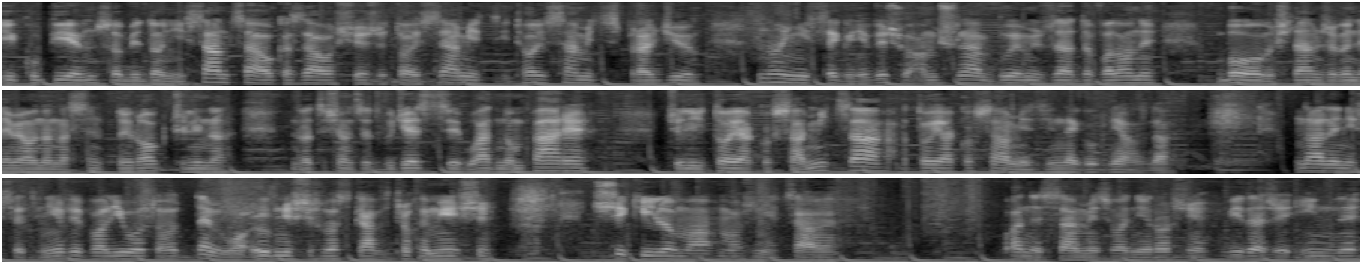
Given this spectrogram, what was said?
i kupiłem sobie do niej samca. Okazało się, że to jest samiec i to jest samiec. Sprawdziłem, no i nic z tego nie wyszło, a myślałem, byłem już zadowolony, bo myślałem, że będę miał na następny rok, czyli na 2020 ładną parę, czyli to jako samica, a to jako samiec z innego gniazda. No ale niestety nie wypaliło to. Ten również jest łaskawy, trochę mniejszy. 3 kg ma, może nie całe. Ładny samiec, ładnie rośnie. Widać, że inny.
